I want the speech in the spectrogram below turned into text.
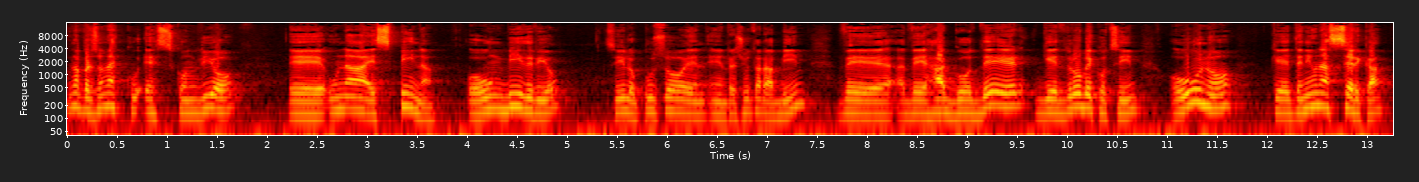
Una persona escondió eh, una espina o un vidrio ¿sí? lo puso en, en Reshut Arabim, ve ve Hagoder Gedro Bekotzim, o uno que tenía una cerca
